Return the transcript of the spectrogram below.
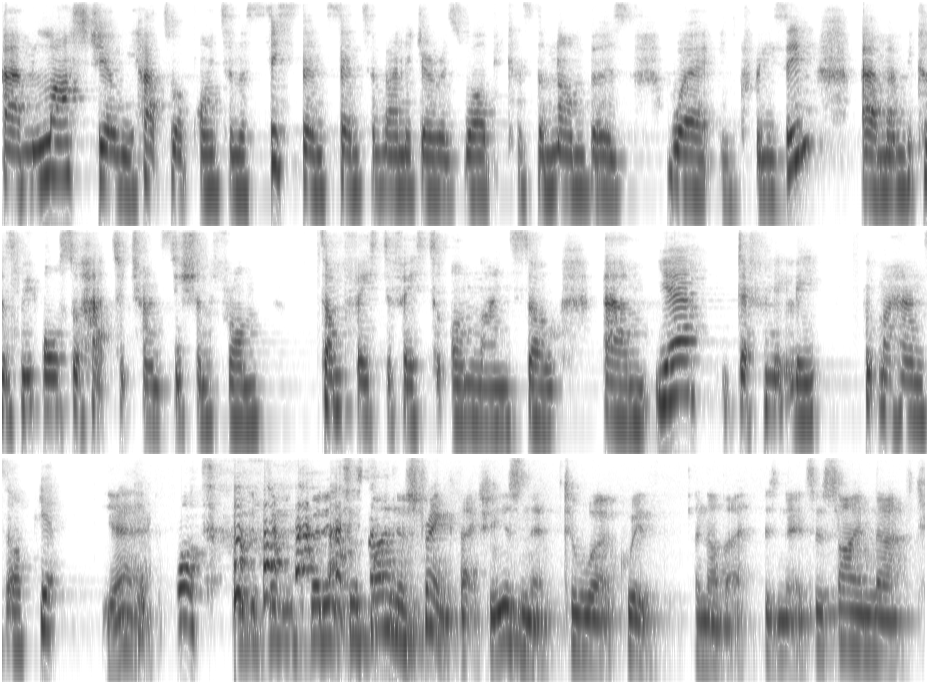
Um, last year, we had to appoint an assistant centre manager as well because the numbers were increasing um, and because we also had to transition from some face to face to online. So um, yeah, definitely put my hands up. Yep. Yeah. What? but, it's a sign of strength, actually, isn't it, to work with another, isn't it? It's a sign that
